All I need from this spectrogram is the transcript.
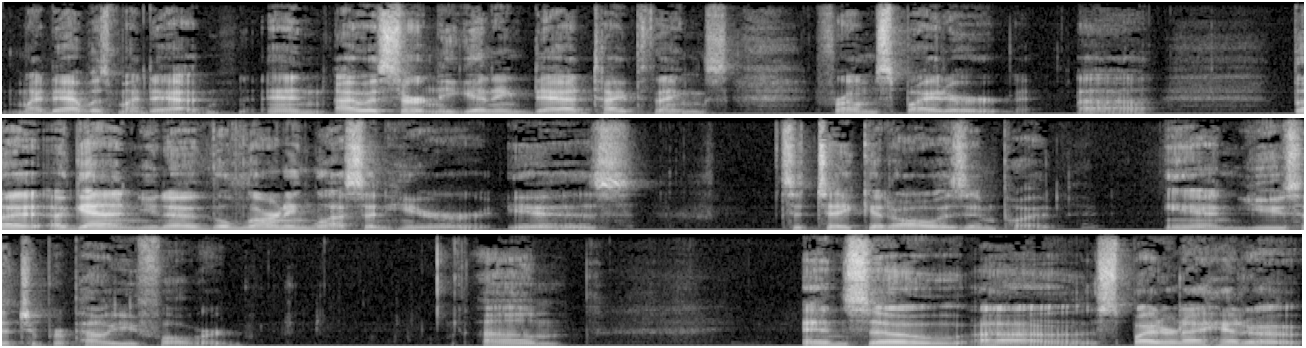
my dad was my dad, and I was certainly getting dad type things from Spider. Uh, but again, you know, the learning lesson here is to take it all as input and use it to propel you forward. Um, and so uh, Spider and I had a,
